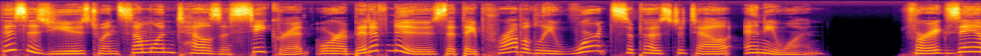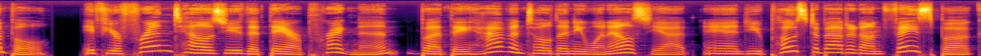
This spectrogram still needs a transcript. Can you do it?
This is used when someone tells a secret or a bit of news that they probably weren't supposed to tell anyone. For example, if your friend tells you that they are pregnant, but they haven't told anyone else yet, and you post about it on Facebook,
